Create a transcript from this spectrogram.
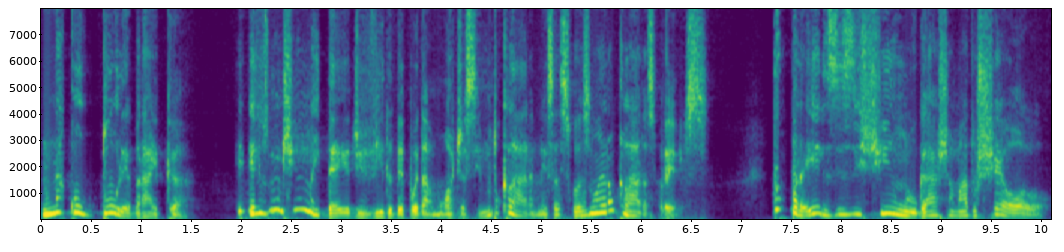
na cultura hebraica, eles não tinham uma ideia de vida depois da morte assim muito clara, né? essas coisas não eram claras para eles. Então, para eles existia um lugar chamado Sheol.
